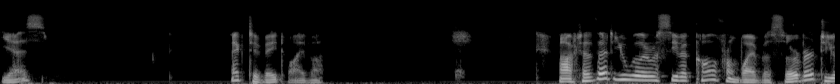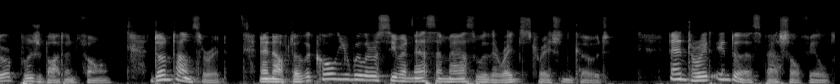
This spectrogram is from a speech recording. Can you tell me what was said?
Yes. Activate Viber. After that, you will receive a call from Viber server to your push-button phone. Don't answer it, and after the call you will receive an SMS with a registration code. Enter it into the special field.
